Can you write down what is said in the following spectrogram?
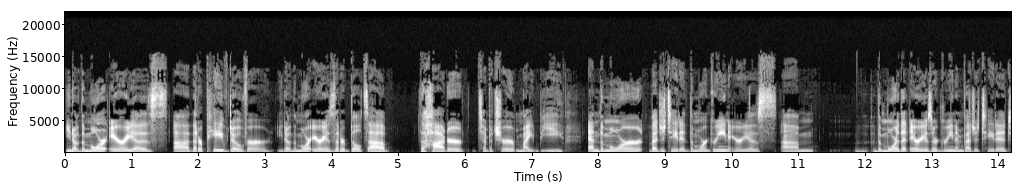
you know, the more areas uh, that are paved over, you know, the more areas that are built up, the hotter temperature might be. And the more vegetated, the more green areas, um, the more that areas are green and vegetated,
